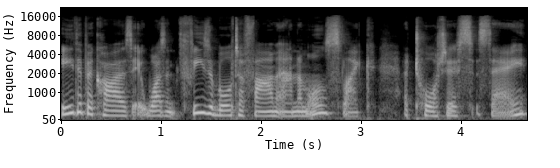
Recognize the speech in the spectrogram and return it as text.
either because it wasn't feasible to farm animals, like a tortoise, say,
